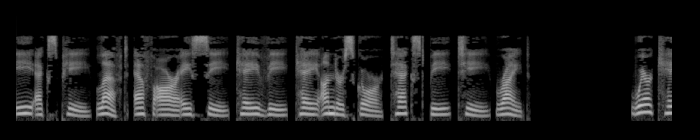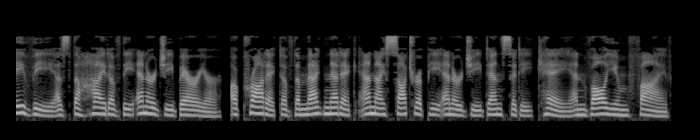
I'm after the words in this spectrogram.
exp left frac kv k underscore text b t right where kV is the height of the energy barrier, a product of the magnetic anisotropy energy density K and volume 5,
